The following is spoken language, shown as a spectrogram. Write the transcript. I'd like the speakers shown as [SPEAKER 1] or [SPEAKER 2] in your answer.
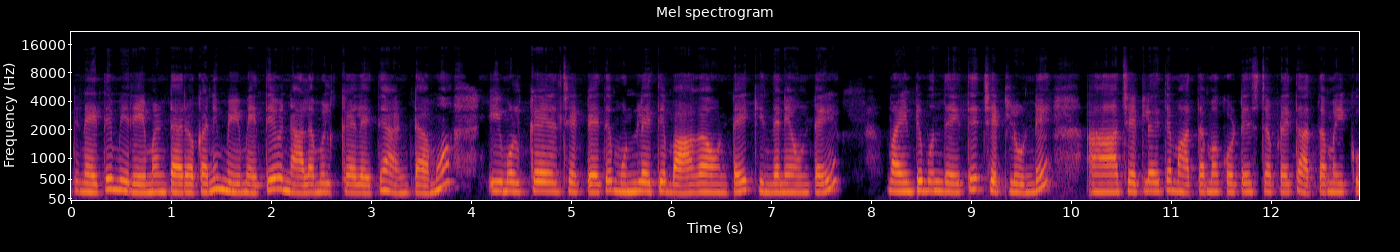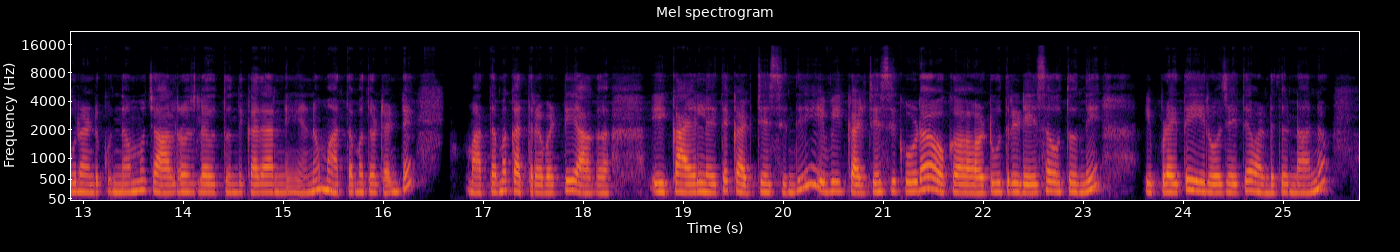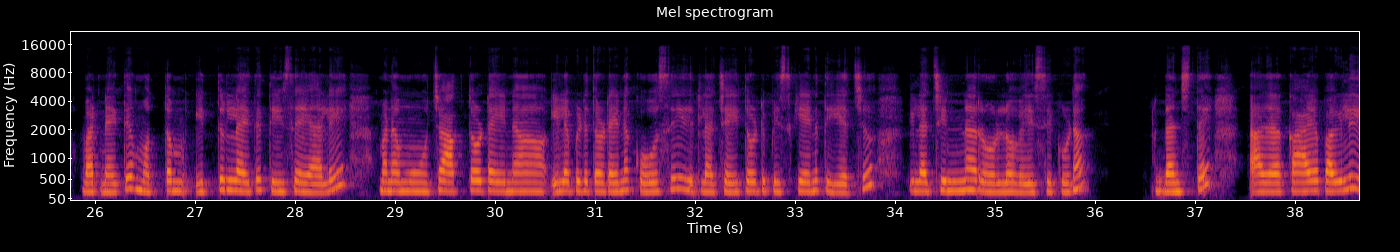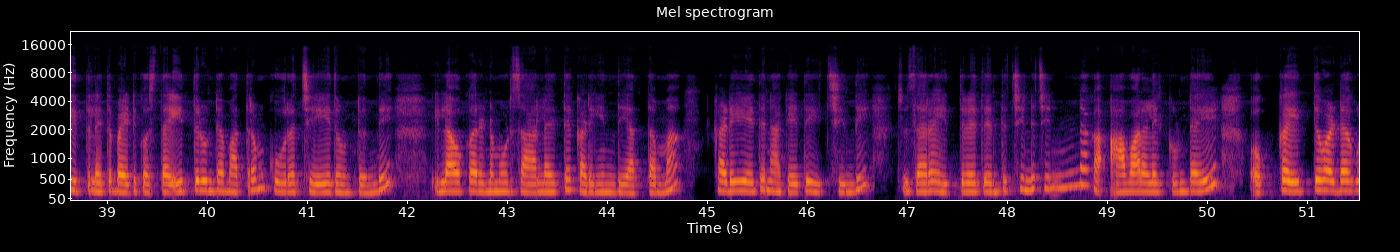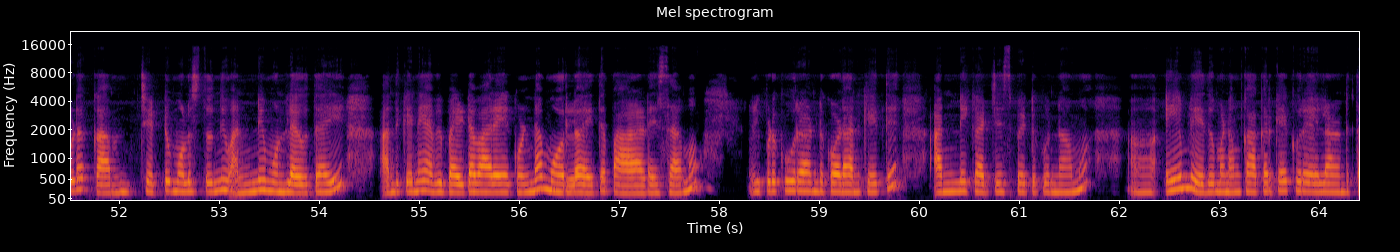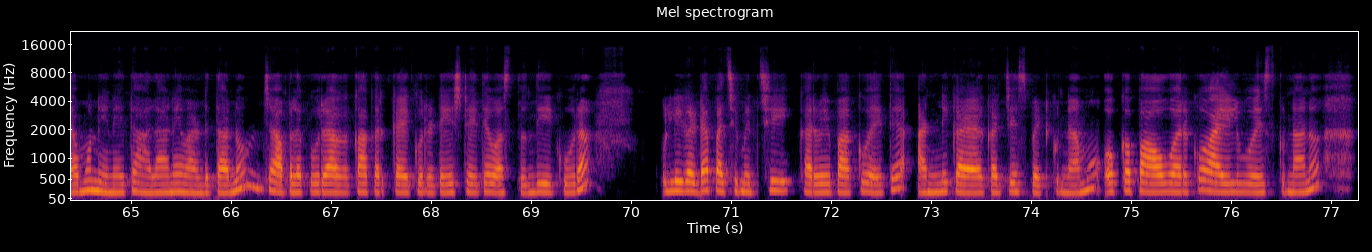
[SPEAKER 1] వీటినైతే మీరు ఏమంటారో కానీ మేమైతే నాల ములక్కాయలు అయితే అంటాము. ఈ ములక్కాయల చెట్టు అయితే ముళ్ళు అయితే బాగా ఉంటాయి కిందనే ఉంటాయి. మా ఇంటి ముందు అయితే చెట్లు ఉండే ఆ చెట్లు అయితే మా అత్తమ్మ కొట్టేసేటప్పుడు అయితే అత్తమ్మ ఈ కూర వండుకుందాము చాలా రోజులు అవుతుంది కదా అని నేను మా అత్తమ్మతో అంటే మా అత్తమ్మ కత్తెరబట్టి ఈ కాయలను అయితే కట్ చేసింది. ఇవి కట్ చేసి కూడా ఒక టూ త్రీ డేస్ అవుతుంది. ఇప్పుడైతే ఈ రోజైతే వండుతున్నాను. వాటిని అయితే మొత్తం ఇత్తుల్లో అయితే తీసేయాలి. మనము చాక్తోటైనా ఇలపిడితోటైనా కోసి ఇట్లా చేయితోటి పిసికి అయినా తీయచ్చు. ఇలా చిన్న రోల్లో వేసి కూడా దంచితే కాయ పగిలి ఇత్తులు అయితే బయటకు వస్తాయి ఇత్తులు ఉంటే మాత్రం కూర చేదు ఉంటుంది ఇలా ఒక రెండు మూడు సార్లు అయితే కడిగింది అత్తమ్మ. కడిగి అయితే నాకైతే ఇచ్చింది. చూసారా ఇత్తులు అయితే ఎంత చిన్న చిన్నగా ఆవాల లెక్క ఉంటాయి ఒక్క ఇత్తు పడ్డా కూడా చెట్టు మొలుస్తుంది అన్నీ ముండ్లు అవుతాయి అందుకనే అవి బయట పారేయకుండా మోర్లో అయితే పాడేసాము. ఇప్పుడు కూర వండుకోవడానికి అయితే అన్నీ కట్ చేసి పెట్టుకున్నాము. ఏం లేదు. మనం కాకరకాయ కూర ఎలా వండుతామో నేనైతే అలానే వండుతాను. చేపల కూర కాకరకాయ కూర టేస్ట్ అయితే వస్తుంది ఈ కూర. ఉల్లిగడ్డ పచ్చిమిర్చి కరివేపాకు అయితే అన్నీ కట్ చేసి పెట్టుకున్నాము. ఒక పావు వరకు ఆయిల్ వేసుకున్నాను.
